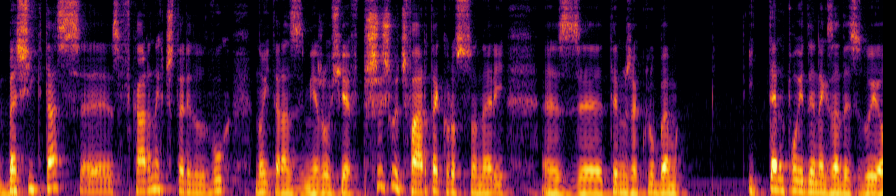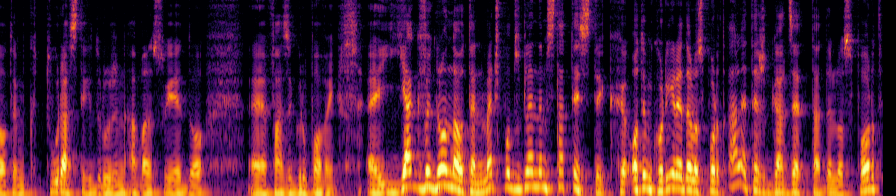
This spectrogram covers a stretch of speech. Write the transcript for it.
Besiktas e, w karnych 4 do 2, no i teraz zmierzą się w przyszły czwartek Rossoneri e, z tymże klubem, i ten pojedynek zadecyduje o tym, która z tych drużyn awansuje do e, fazy grupowej. E, jak wyglądał ten mecz pod względem statystyk? O tym Corriere dello Sport, ale też Gazeta dello Sport.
